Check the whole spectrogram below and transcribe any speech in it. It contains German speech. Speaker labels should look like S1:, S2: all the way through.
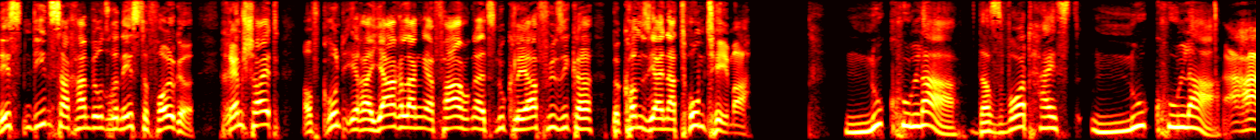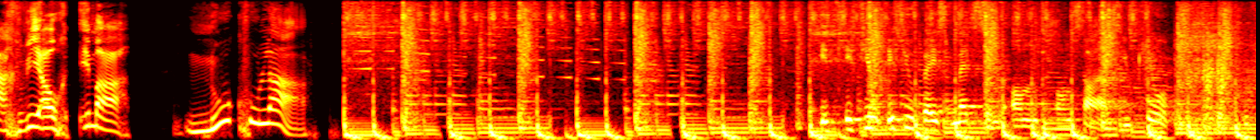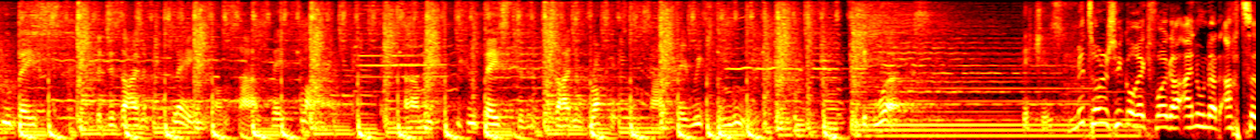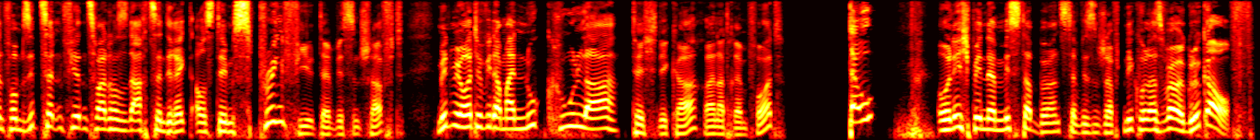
S1: Nächsten Dienstag haben wir unsere nächste Folge. Remscheid, aufgrund ihrer jahrelangen Erfahrung als Nuklearphysiker bekommen sie ein Atomthema.
S2: Nukular. Das Wort heißt Nukular.
S1: Ach, wie auch immer.
S2: Nukular.
S3: If, if you if you base medicine on, on science, you cure people. If you base the design of planes on science, they fly. Um, if you base the design of rockets on science, they reach the moon. It works. Bitches.
S1: Methodisch inkorrekt Folge 118 vom 17.04.2018 direkt aus dem Springfield der Wissenschaft. Mit mir heute wieder mein Nukulartechniker Reinhard Remford.
S2: Dau.
S1: Und ich bin der Mr. Burns der Wissenschaft Nicolas Wörl. Glück auf!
